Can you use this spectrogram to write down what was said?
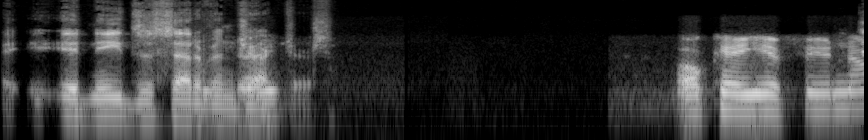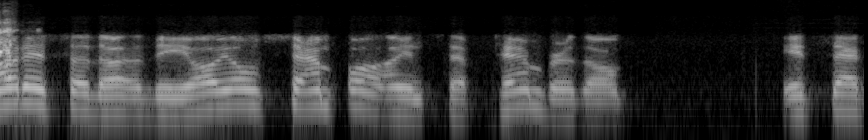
it needs a set of Okay. injectors. Okay, if you notice uh, the the oil sample in September though, it's that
